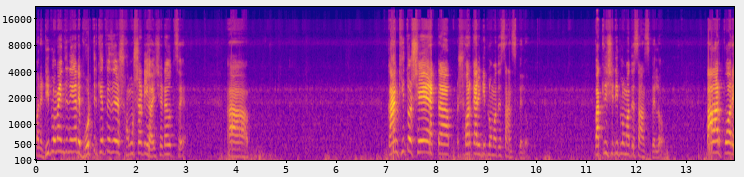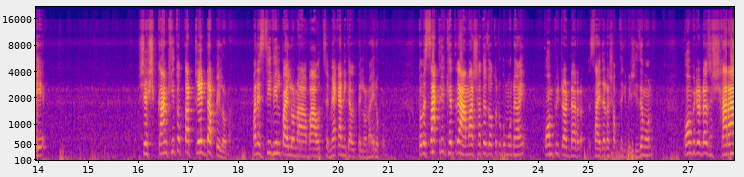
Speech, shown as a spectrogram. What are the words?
মানে ডিপ্লোমা ইঞ্জিনিয়ারিংয়ে ভর্তির ক্ষেত্রে যে সমস্যাটি হয় সেটা হচ্ছে কাঙ্ক্ষিত সে একটা সরকারি ডিপ্লোমাতে চান্স পেল বা কৃষি ডিপ্লোমাতে চান্স পেল। পাওয়ার পরে সে কাঙ্ক্ষিত তার ট্রেডটা পেল না। মানে সিভিল পাইলো না বা হচ্ছে মেকানিক্যাল পেল না, এরকম। তবে চাকরির ক্ষেত্রে আমার সাথে যতটুকু মনে হয় কম্পিউটারটার চাহিদাটা সব থেকে বেশি। যেমন কম্পিউটারটা সারা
